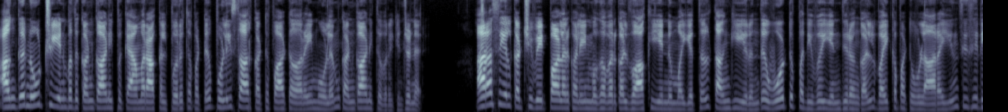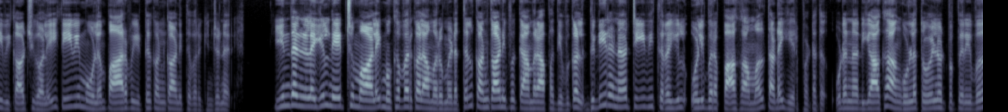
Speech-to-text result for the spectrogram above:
அங்கு நூற்றி எண்பது கண்காணிப்பு கேமராக்கள் பொருத்தப்பட்டு போலீசார் கட்டுப்பாட்டு அறை மூலம் கண்காணித்து வருகின்றனர். அரசியல் கட்சி வேட்பாளர்களின் முகவர்கள் வாக்கு எண்ணும் மையத்தில் தங்கியிருந்து ஓட்டுப்பதிவு எந்திரங்கள் வைக்கப்பட்டுள்ள அறையின் சிசிடிவி காட்சிகளை டிவி மூலம் பார்வையிட்டு கண்காணித்து வருகின்றனர். இந்த நிலையில் நேற்று மாலை முகவர்கள் அமரும் இடத்தில் கண்காணிப்பு கேமரா பதிவுகள் திடீரென டிவி திரையில் ஒளிபரப்பாகாமல் தடை ஏற்பட்டது. உடனடியாக அங்குள்ள தொழில்நுட்ப பிரிவு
